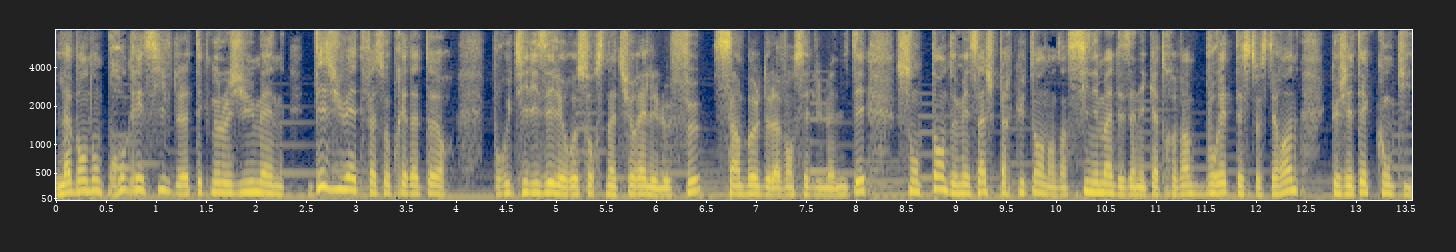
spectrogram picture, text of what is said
l'abandon progressif de la technologie humaine, désuète face aux prédateurs, pour utiliser les ressources naturelles et le feu, symbole de l'avancée de l'humanité, sont tant de messages percutants dans un cinéma des années 80 bourré de testostérone que j'étais conquis.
